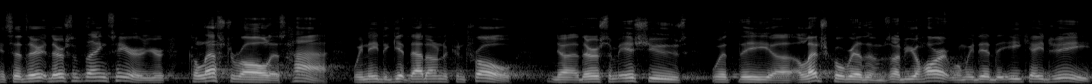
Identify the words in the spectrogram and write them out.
and says, there, There's some things here. Your cholesterol is high. We need to get that under control. Uh, there are some issues with the uh, electrical rhythms of your heart when we did the EKG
